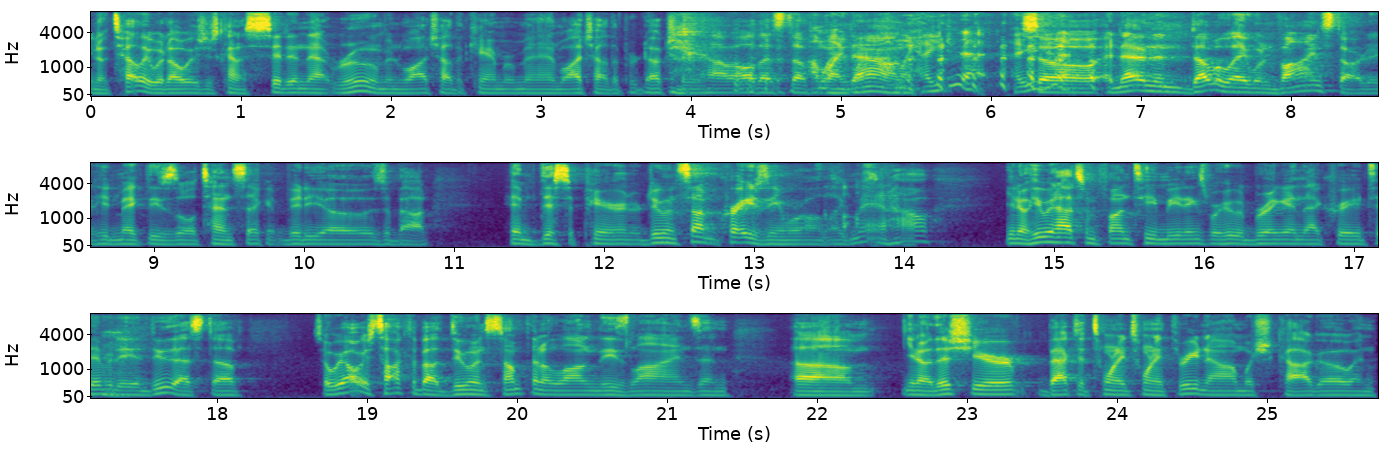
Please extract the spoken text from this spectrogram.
you know, Telly would always just kind of sit in that room and watch how the cameraman, watch how the production, how all that stuff went like, down. I'm like, how you do that? How you do that? So, and then in Double A, when Vine started, he'd make these little 10 second videos about him disappearing or doing something crazy. And we're all like, man, how? You know, he would have some fun team meetings where he would bring in that creativity and do that stuff. So we always talked about doing something along these lines. And, um, you know, this year, back to 2023 now, I'm with Chicago and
